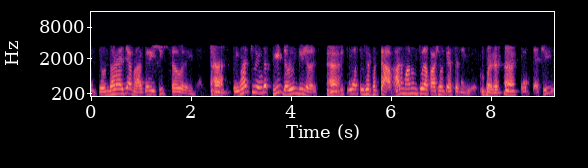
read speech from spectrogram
गोंधळाच्या भाकरीची चव राहील हा. तेव्हा तू एवढं पीठ दळून दिलं. की तुला तुझे फक्त आभार मानून तुला पाठवते असं नाहीये हा. तर त्याची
